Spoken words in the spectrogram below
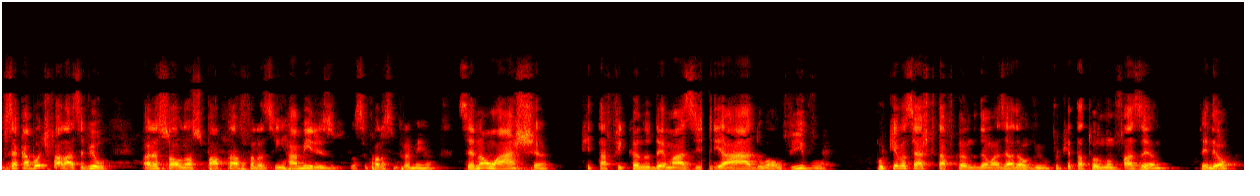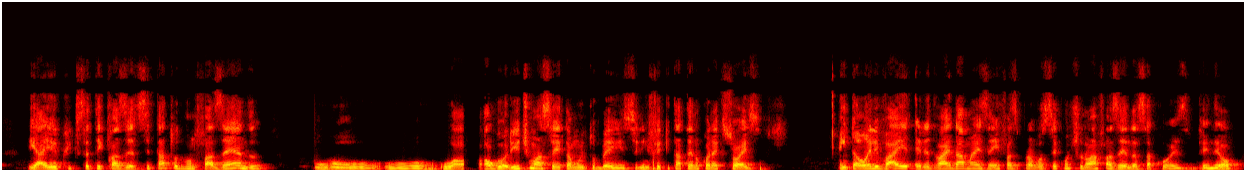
Você acabou de falar, você viu? Olha só, o nosso papo tava falando assim, Ramires, você falou assim para mim, você não acha que tá ficando demasiado ao vivo? Por que você acha que tá ficando demasiado ao vivo? Porque tá todo mundo fazendo, entendeu? E aí o que, que você tem que fazer? Se tá todo mundo fazendo, o, o, o algoritmo aceita muito bem, significa que está tendo conexões. Então ele vai, ele vai dar mais ênfase para você continuar fazendo essa coisa, entendeu?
